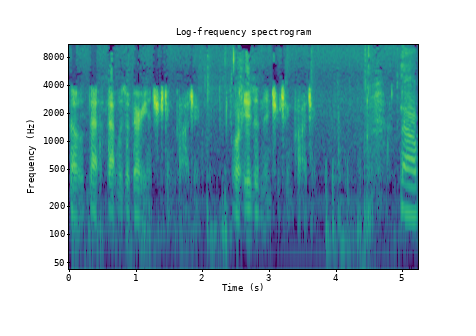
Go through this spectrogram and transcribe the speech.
So that that was a very interesting project, or is an interesting project. Now,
